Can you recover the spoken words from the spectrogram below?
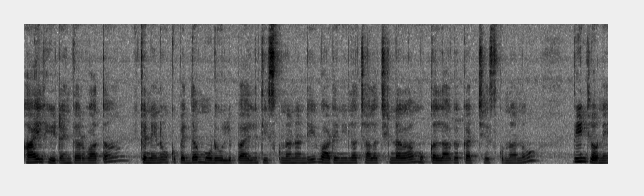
ఆయిల్ హీట్ అయిన తర్వాత ఇక నేను ఒక పెద్ద మూడు ఉల్లిపాయలని తీసుకున్నానండి. వాటిని ఇలా చాలా చిన్నగా ముక్కల్లాగా కట్ చేసుకున్నాను. దీంట్లోనే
